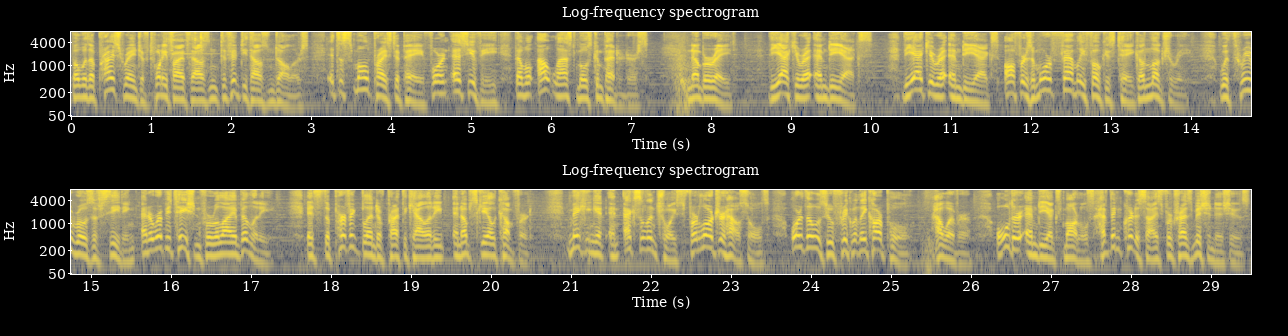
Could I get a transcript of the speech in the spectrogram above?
But with a price range of $25,000 to $50,000, it's a small price to pay for an SUV that will outlast most competitors. Number 8. The Acura MDX The Acura MDX offers a more family-focused take on luxury, with three rows of seating and a reputation for reliability. It's the perfect blend of practicality and upscale comfort, making it an excellent choice for larger households or those who frequently carpool. However, older MDX models have been criticized for transmission issues,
